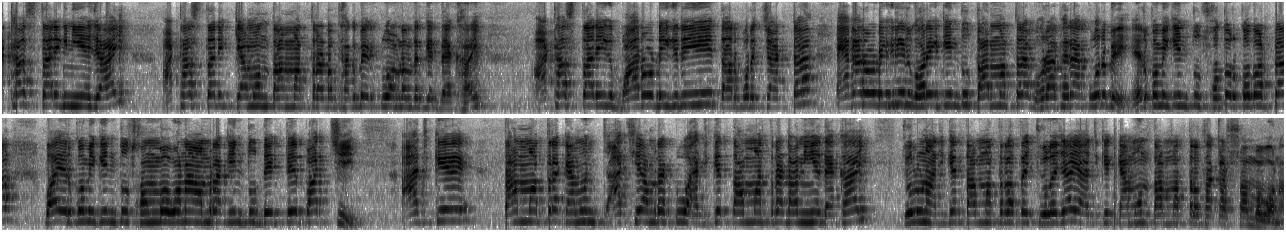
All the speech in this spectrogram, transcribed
আঠাশ তারিখ নিয়ে যাই, আঠাশ তারিখ কেমন তাপমাত্রাটা থাকবে একটু আপনাদেরকে দেখাই। আঠাশ তারিখ বারো ডিগ্রি, তারপরে চারটা, এগারো ডিগ্রির ঘরে কিন্তু তাপমাত্রা ঘোরাফেরা করবে। এরকমই কিন্তু সতর্কবার্তা বা এরকমই কিন্তু সম্ভাবনা আমরা কিন্তু দেখতে পাচ্ছি। আজকে তাপমাত্রা কেমন আছে আমরা একটু আজকের তাপমাত্রাটা নিয়ে দেখাই। চলুন আজকের তাপমাত্রাতে চলে যাই। আজকে কেমন তাপমাত্রা থাকার সম্ভাবনা?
